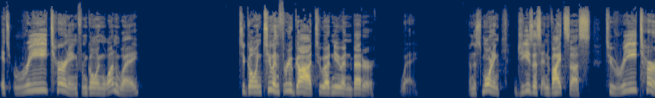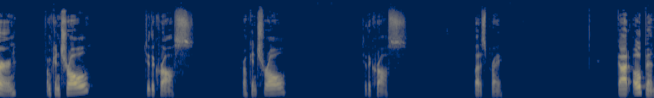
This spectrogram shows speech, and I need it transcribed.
it's returning from going one way to going to and through God to a new and better way. And this morning, Jesus invites us to return from control to the cross. From control to the cross. Let us pray. God, open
